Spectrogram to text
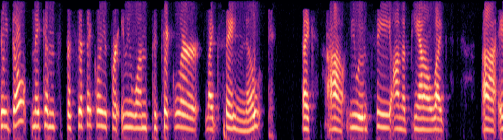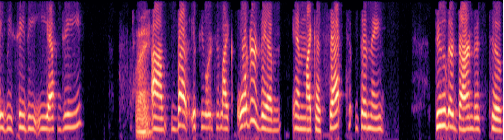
they don't make them specifically for any one particular, like say, note. Like uh, you would see on a piano, like uh, A, B, C, D, E, F, G. Right. Um, but if you were to like order them in like a set, then they do their darndest to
